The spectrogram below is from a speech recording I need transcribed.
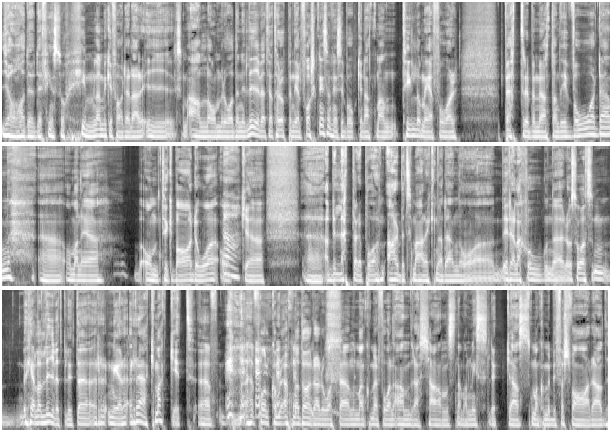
Ja, det, det finns så himla mycket fördelar i liksom alla områden i livet. Jag tar upp en del forskning som finns i boken, att man till och med får bättre bemötande i vården, eh, om man är omtyckbar då och eh, eh, att bli lättare på arbetsmarknaden och i relationer och så. Att som- hela livet blir lite mer räkmackigt. Eh, folk kommer öppna dörrar åt en, man kommer få en andra chans när man misslyckas, man kommer bli försvarad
